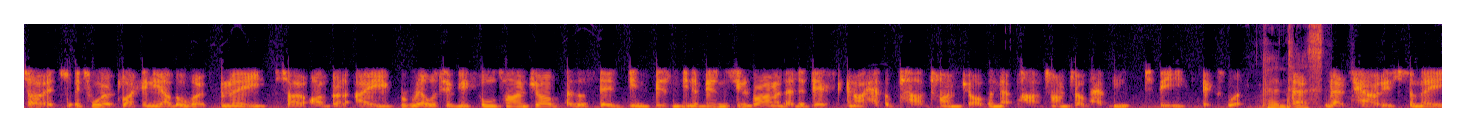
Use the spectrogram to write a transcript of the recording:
so it's, it's work like any other work for me. So I've got a relatively full time job, as I said, in, business, in a business environment at a desk, and I have a part time job, and that part time job happens to be sex work. That's, that's how it is for me.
